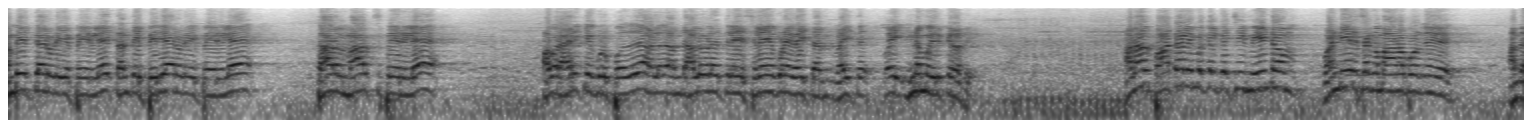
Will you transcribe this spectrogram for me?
அம்பேத்கருடைய பெயரிலே தந்தை பெரியாருடைய பெயரிலே காரல் மார்க்ஸ் பெயரிலே அவர் அறிக்கை கொடுப்பது அல்லது அந்த அலுவலகத்திலே சிலையை கூட வைத்த வைத்து வை இன்னமும் இருக்கிறது. ஆனால் பாட்டாளி மக்கள் கட்சி மீண்டும் வன்னியர் சங்கம் ஆன அந்த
